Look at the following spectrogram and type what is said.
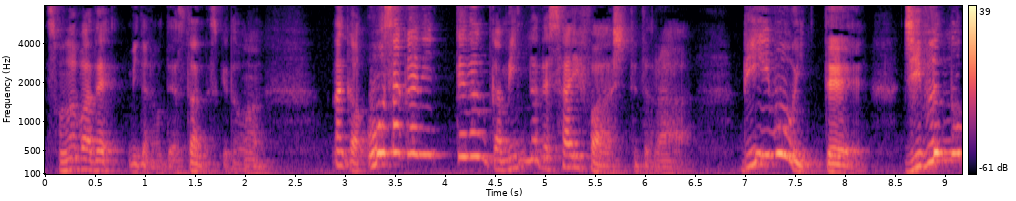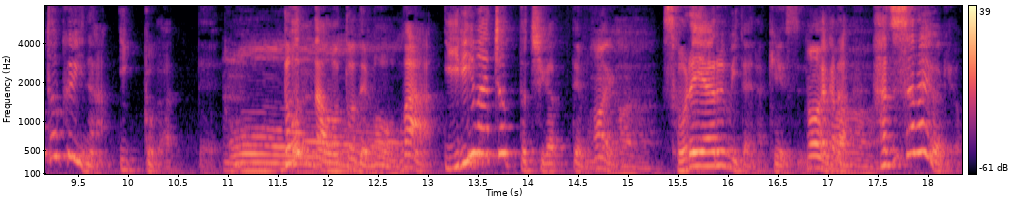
その場でみたいなことやってたんですけど、はい。なんか大阪に行ってなんかみんなでサイファーしてたら b ボーイって自分の得意な一個があっておー。どんな音でもまあ入りはちょっと違っても、はいはいはそれやるみたいなケース。はいだからはい。はい外さないわけよ。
